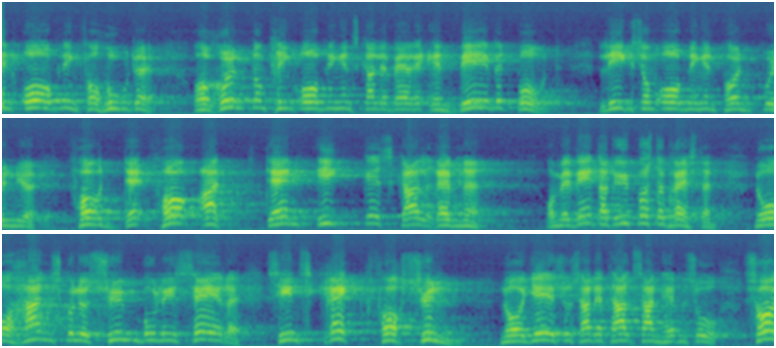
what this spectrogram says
en åpning for hodet, og rundt omkring åpningen skal det være en vevet bord, liksom åpningen på en brynje, for, de, for at den ikke skal revne. Og vi vet at ypperstepresten, når han skulle symbolisere sin skrekk for synd, når Jesus hadde talt sannhetens ord, så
